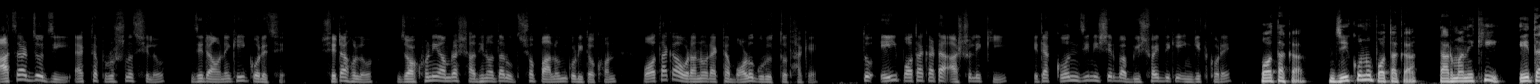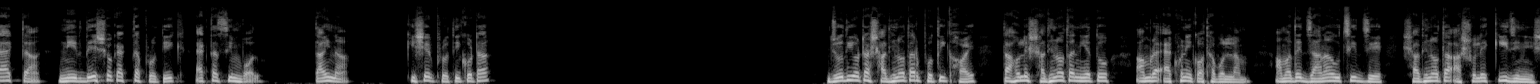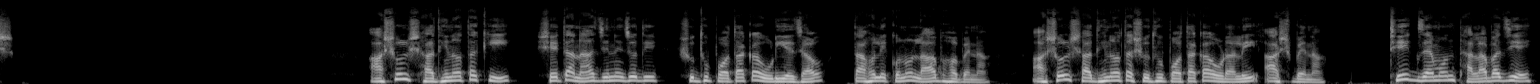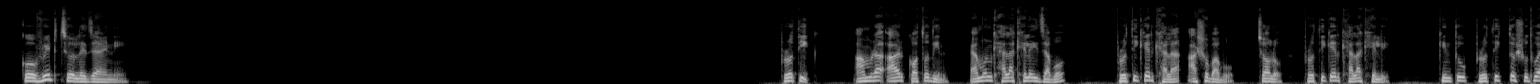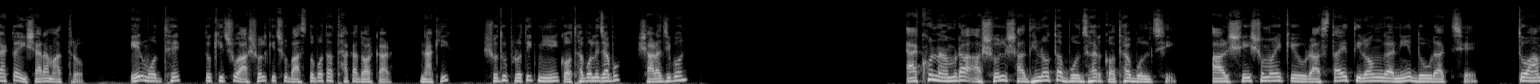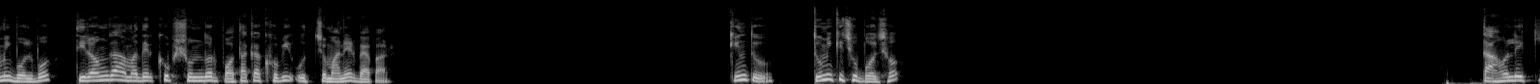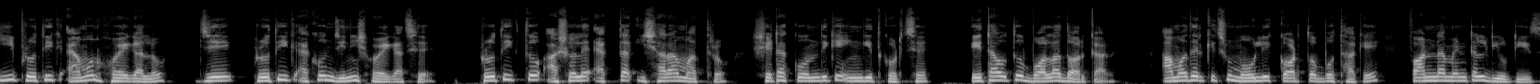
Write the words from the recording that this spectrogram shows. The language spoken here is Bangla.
আচার্যজি একটা প্রশ্ন ছিল যেটা অনেকেই করেছে। সেটা হলো, যখনই আমরা স্বাধীনতার উৎসব পালন করি তখন পতাকা ওড়ানোর একটা বড় গুরুত্ব থাকে। তো এই পতাকাটা আসলে কি? এটা কোন জিনিসের বা বিষয়ের দিকে ইঙ্গিত করে? পতাকা যে কোনো পতাকা, তার মানে কি? এটা একটা নির্দেশক একটা প্রতীক, একটা সিম্বল। তাই না? কিসের প্রতীক ওটা? যদি ওটা স্বাধীনতার প্রতীক হয়, তাহলে স্বাধীনতা নিয়ে তো আমরা এখনই কথা বললাম। আমাদের জানা উচিত যে স্বাধীনতা আসলে কি জিনিস। আসল স্বাধীনতা কি সেটা না জেনে যদি শুধু পতাকা উড়িয়ে যাও, তাহলে কোনো লাভ হবে না। আসল স্বাধীনতা শুধু পতাকা ওড়ালেই আসবে না। ঠিক যেমন থালা বাজিয়ে কোভিড চলে যায়নি। প্রতীক, আমরা আর কতদিন এমন খেলা খেলেই যাব? প্রতীকের খেলা, আসো বাবু, চলো, প্রতীকের খেলা খেলি। কিন্তু প্রতীক তো শুধু একটা ইশারা মাত্র। এর মধ্যে তো কিছু আসল, কিছু বাস্তবতা থাকা দরকার, নাকি? শুধু প্রতীক নিয়েই কথা বলে যাব সারা জীবন? এখন আমরা আসল স্বাধীনতা বোঝার কথা বলছি, আর সেই সময় কেউ রাস্তায় তিরঙ্গা নিয়ে দৌড়াচ্ছে। তো আমি বলব, তিরঙ্গা আমাদের খুব সুন্দর পতাকা, খুবই উচ্চমানের ব্যাপার। কিন্তু তুমি কিছু বোঝো? তাহলে কি প্রতীক এমন হয়ে গেল যে প্রতীক এখন জিনিস হয়ে গেছে? প্রতীক তো আসলে একটা ইশারা মাত্র, সেটা কোন দিকে ইঙ্গিত করছে? এটাও তো বলা দরকার। আমাদের কিছু মৌলিক কর্তব্য থাকে ফান্ডামেন্টাল ডিউটিস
